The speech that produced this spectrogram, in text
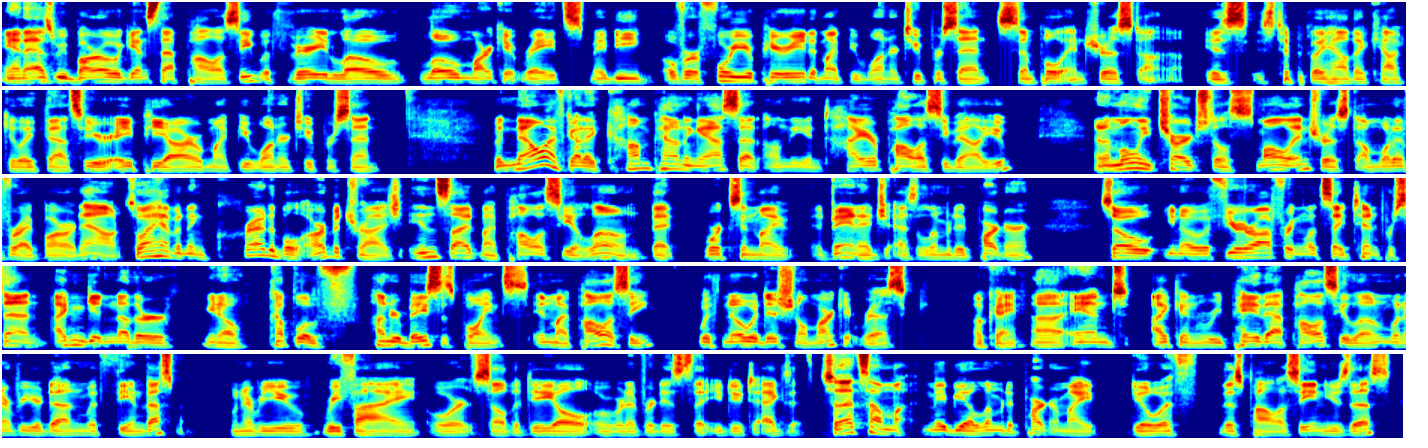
And as we borrow against that policy with very low, low market rates, maybe over a four year period, it might be one or 2%. Simple interest uh, is, is typically how they calculate that. So your APR might be one or 2%. But now I've got a compounding asset on the entire policy value and I'm only charged a small interest on whatever I borrowed out. So I have an incredible arbitrage inside my policy alone that works in my advantage as a limited partner. So, you know, if you're offering, let's say 10%, I can get another, you know, couple of hundred basis points in my policy with no additional market risk. Okay. Uh, and I can repay that policy loan whenever you're done with the investment whenever you refi or sell the deal or whatever it is that you do to exit. So that's how maybe a limited partner might deal with this policy and use this.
